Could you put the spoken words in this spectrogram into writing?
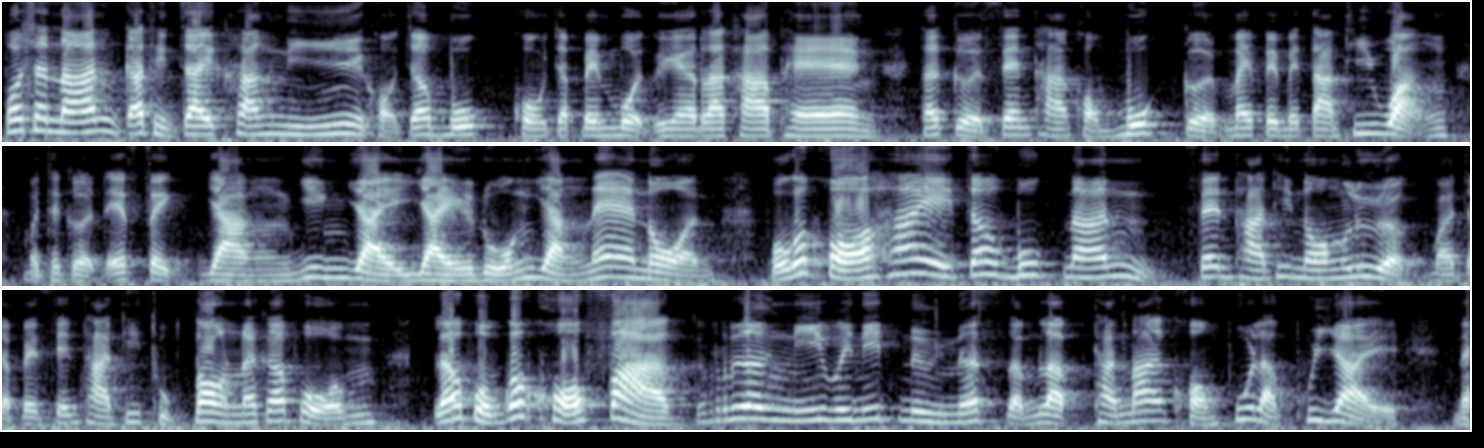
เพราะฉะนั้นการตัดสินใจครั้งนี้ของเจ้าบุ๊กคงจะเป็นบทเรียนราคาแพง ถ้าเกิดเส้นทางของบุ๊กเกิดไม่เป็นไปตามที่หวัง มันจะเกิดเอฟเฟกต์อย่างยิ่งใหญ่ใหญ่หลวงอย่างแน่นอน ผมก็ขอให้เจ้าบุ๊กนั้นเส้นทางที่น้องเลือกมันจะเป็นเส้นทางที่ถูกต้องนะครับผม แล้วผมก็ขอฝากเรื่องนี้ไว้นิดนึงนะสำหรับทางด้านของผู้หลักผู้ใหญ่ใน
